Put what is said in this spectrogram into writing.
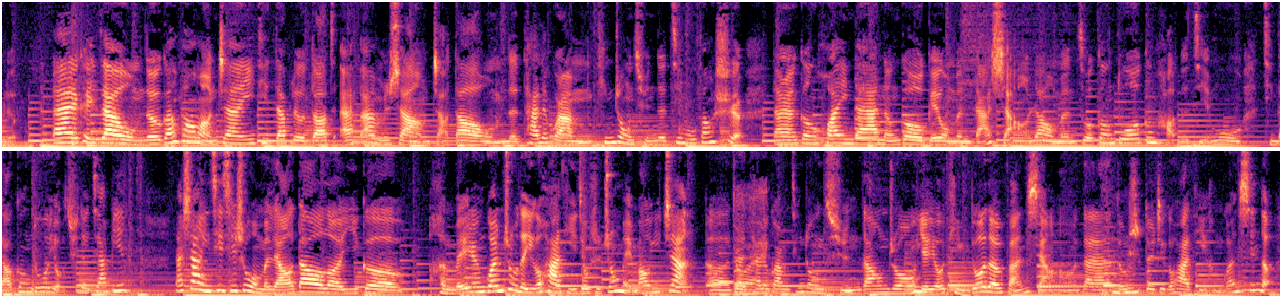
大家也可以在我们的官方网站 etw.dot.fm 上找到我们的 Telegram 听众群的进入方式。当然，更欢迎大家能够给我们打赏，让我们做更多更好的节目，请到更多有趣的嘉宾。那上一期其实我们聊到了一个很没人关注的一个话题，就是中美贸易战。呃，在 Telegram 听众群当中也有挺多的反响，大家都是对这个话题很关心的。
